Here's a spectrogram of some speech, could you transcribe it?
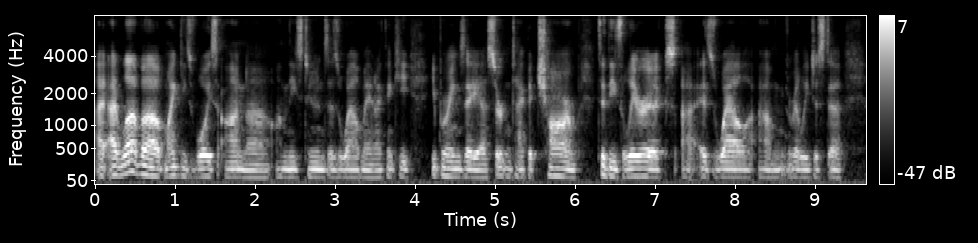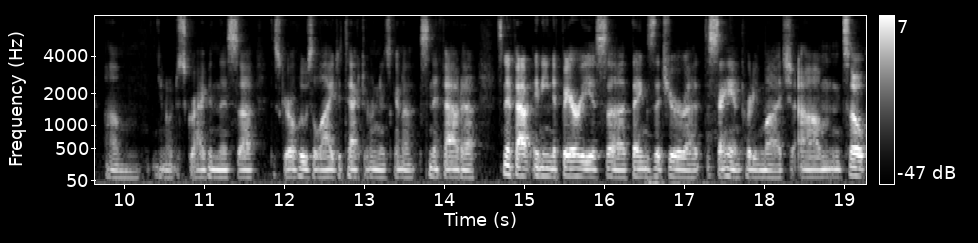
I, I love uh, Mikey's voice on uh, on these tunes as well, man. I think he he brings a, a certain type of charm to these lyrics uh, as well. Um, really, just uh, um, you know, describing this uh, this girl who's a lie detector and is gonna sniff out uh, sniff out any nefarious uh, things that you're uh, saying, pretty much. Um, so,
